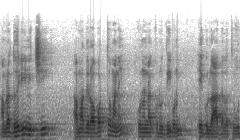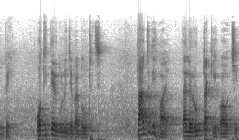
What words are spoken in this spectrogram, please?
আমরা ধরেই নিচ্ছি, আমাদের অবর্তমানে কোনো না কোনো দিন এগুলো আদালতে উঠবে অতীতেরগুলো যেভাবে উঠেছে। তা যদি হয়, তাহলে রুটটা কি হওয়া উচিত?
